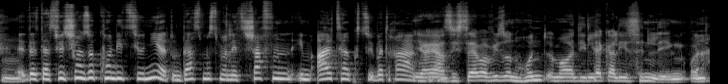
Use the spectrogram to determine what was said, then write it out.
Mhm. äh, das, das wird schon so konditioniert und das muss man jetzt schaffen, im Alltag zu übertragen. Ja, ja, sich selber wie so ein Hund immer die Leckerlis hinlegen. Und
